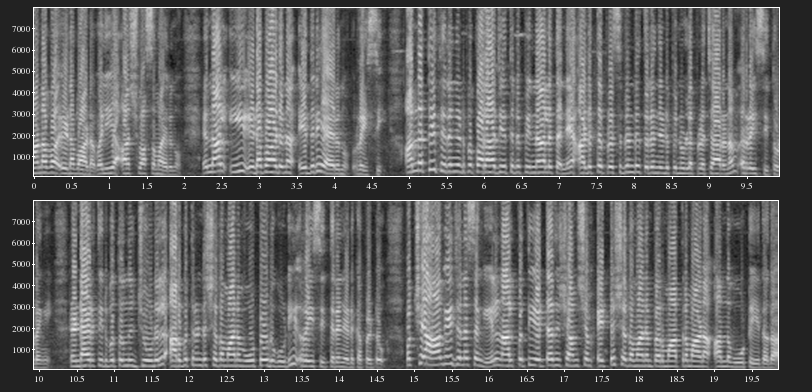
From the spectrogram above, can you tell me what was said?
ആണവ ഇടപാട് വലിയ ആശ്വാസമായിരുന്നു. എന്നാൽ ഈ ഇടപാടിന് എതിരെയായിരുന്നു റെയ്സി. അന്നത്തെ തിരഞ്ഞെടുപ്പ് പരാജയത്തിന് പിന്നാലെ തന്നെ അടുത്ത പ്രസിഡന്റ് തിരഞ്ഞെടുപ്പിനുള്ള പ്രചാരണം റെയ്സി തുടങ്ങി. രണ്ടായിരത്തി ഇരുപത്തൊന്ന് ജൂണിൽ അറുപത്തിരണ്ട് ശതമാനം വോട്ടോടുകൂടി റെയ്സി തിരഞ്ഞെടുക്കപ്പെട്ടു. പക്ഷേ ആകെ ജനസംഖ്യയിൽ നാൽപ്പത്തി എട്ട് ദശാംശം എട്ട് ശതമാനം പേർ മാത്രമാണ് അന്ന് വോട്ട് ചെയ്തത്.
